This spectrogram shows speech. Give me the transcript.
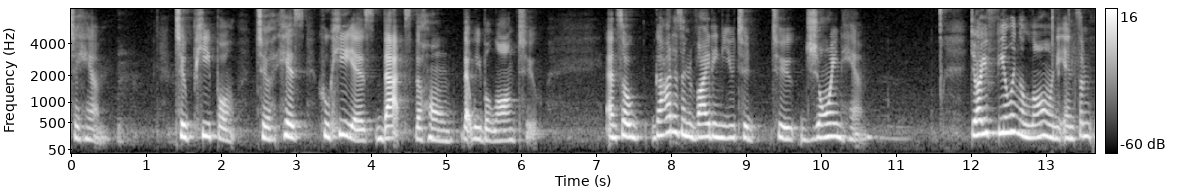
to him, to people, to his who he is. That's the home that we belong to. And so God is inviting you to, to join him. Are you feeling alone in some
